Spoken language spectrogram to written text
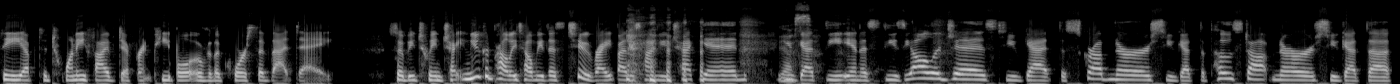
see up to 25 different people over the course of that day. So between check, and you could probably tell me this too, right? By the time you check in, yes. you get the anesthesiologist, you get the scrub nurse, you get the post-op nurse, you get the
